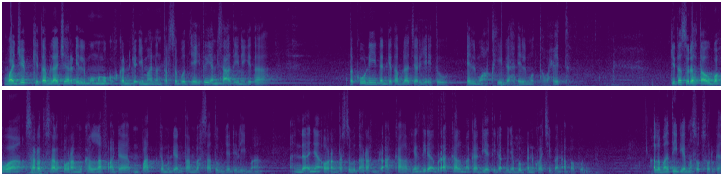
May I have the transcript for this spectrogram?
wajib kita belajar ilmu mengukuhkan keimanan tersebut yaitu yang saat ini kita tekuni dan kita belajar yaitu ilmu akidah, ilmu tauhid. Kita sudah tahu bahwa syarat-syarat orang mukallaf ada empat, kemudian tambah satu menjadi lima. Hendaknya orang tersebut arah berakal. Yang tidak berakal maka dia tidak punya beban kewajiban apa pun. Kalau mati dia masuk surga.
